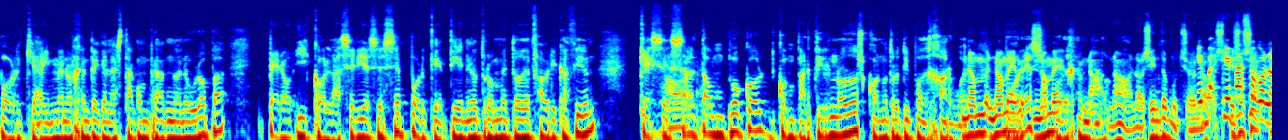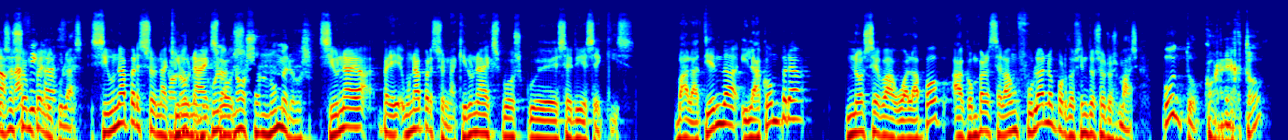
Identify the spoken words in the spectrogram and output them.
porque hay menos gente que la está comprando en Europa, pero y con la Series S porque tiene otro método de fabricación que se Ahora. salta un poco compartir nodos con otro tipo de hardware. No, me- no me- por eso, no me- por ejemplo. no, no, lo siento mucho. ¿Qué no. qué Esos pasó son- con las esos son gráficas? películas. Si una persona No, quiere no, una Xbox. no, son números. Si una, una persona quiere una Xbox eh, Series X, va a la tienda y la compra, no se va a Wallapop a comprársela a un fulano por 200 euros más. Punto. Correcto,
